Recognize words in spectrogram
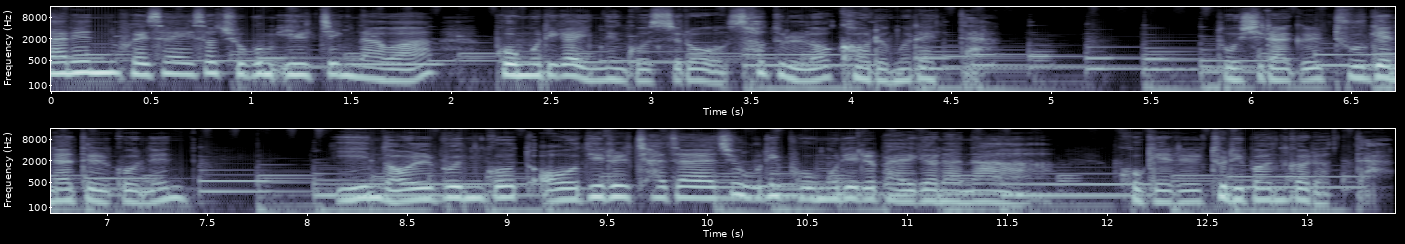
나는 회사에서 조금 일찍 나와 보물이가 있는 곳으로 서둘러 걸음을 했다. 도시락을 두 개나 들고는 이 넓은 곳 어디를 찾아야지 우리 보물이를 발견하나 고개를 두리번거렸다.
